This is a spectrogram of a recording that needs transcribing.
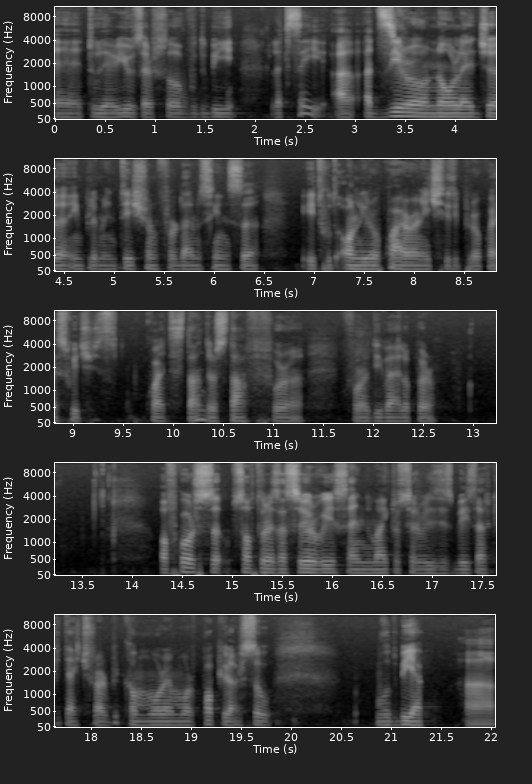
uh, to their users. So it would be, let's say, a, zero knowledge uh, implementation for them since uh, it would only require an HTTP request, which is quite standard stuff for a, for a developer. Of course, uh, software as a service and microservices-based architecture are become more and more popular, so would be a, a,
